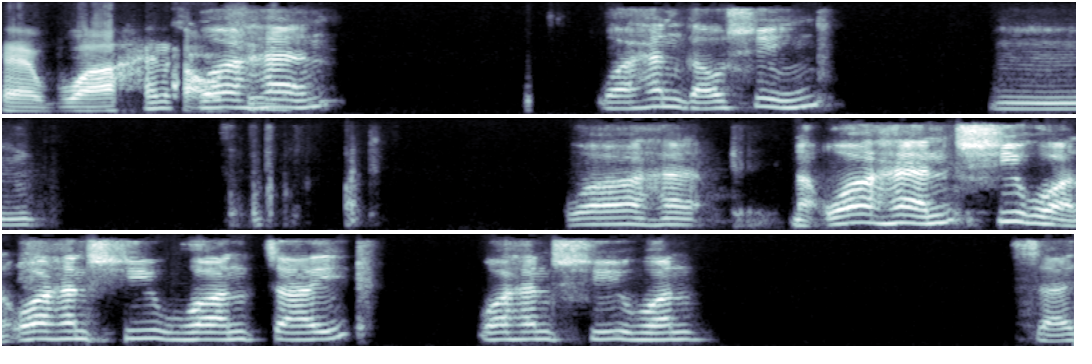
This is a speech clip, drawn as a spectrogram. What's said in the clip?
হ্যাঁ ওয়াহেন কাউসিং ওয়াহান ওয়াহান গাওসিং ওয়াহান না ওয়াহান শিহুয়ান ওয়াহান শিহুয়ান চাই ওয়াহান শিহুয়ান চাই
